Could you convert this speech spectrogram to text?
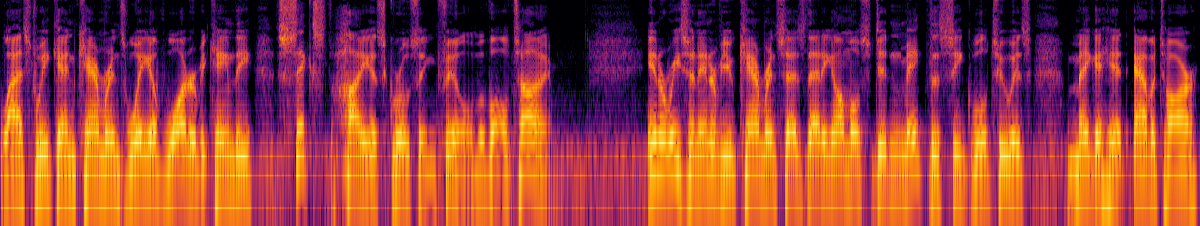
Last weekend, Cameron's Way of Water became the sixth highest grossing film of all time. In a recent interview, Cameron says that he almost didn't make the sequel to his mega hit Avatar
